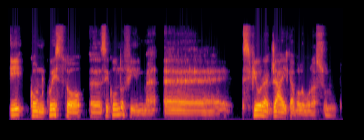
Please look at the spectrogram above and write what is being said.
e con questo eh, secondo film eh, sfiora già il capolavoro assoluto.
